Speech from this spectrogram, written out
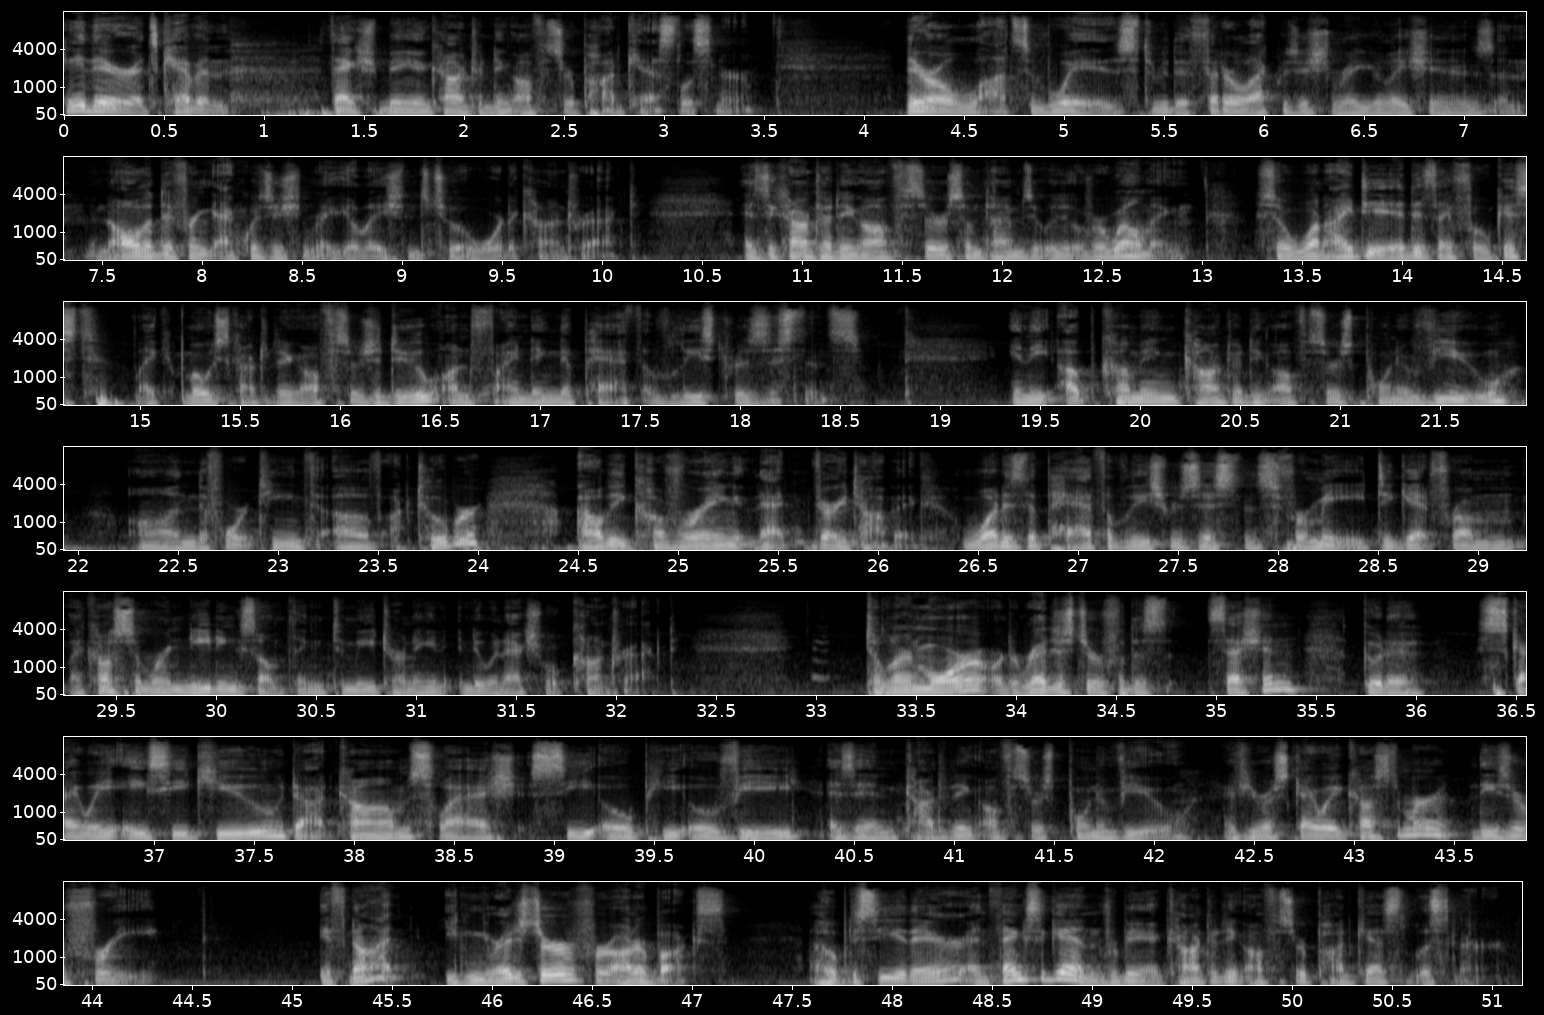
Hey there, it's Kevin. Thanks for being a Contracting Officer podcast listener. There are lots of ways through the federal acquisition regulations and, and all the different acquisition regulations to award a contract. As a contracting officer, sometimes it was overwhelming. So, what I did is I focused, like most contracting officers do, on finding the path of least resistance. In the upcoming contracting officer's point of view, on the 14th of October, I'll be covering that very topic. What is the path of least resistance for me to get from my customer needing something to me turning it into an actual contract? To learn more or to register for this session, go to skywayacq.com slash COPOV, as in contracting officer's point of view. If you're a Skyway customer, these are free. If not, you can register for 100 bucks. I hope to see you there, and thanks again for being a contracting officer podcast listener.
